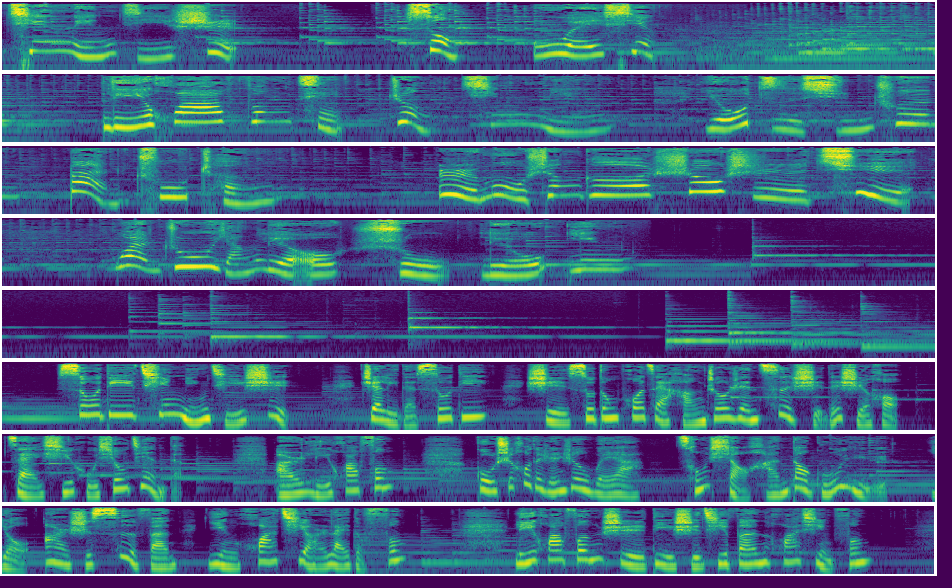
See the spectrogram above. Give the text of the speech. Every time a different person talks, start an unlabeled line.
清明即事，宋·吴维信。梨花风起正清明，游子寻春半出城。日暮笙歌收拾去，万株杨柳数流莺。
苏堤清明即事，这里的苏堤是苏东坡在杭州任刺史的时候在西湖修建的，而梨花峰，古时候的人认为啊，从小寒到谷雨有二十四番应花期而来的风，梨花峰是第十七番花信风，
